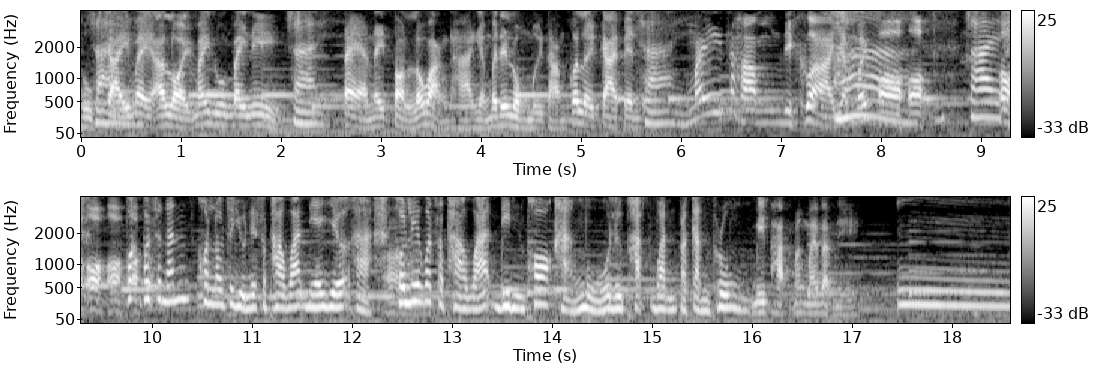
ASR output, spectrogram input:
ถูกใช่ ใจไม่อร่อยไม่นู่นไม่นี่ ใช่ แต่ในตอนระหว่างทางยังไม่ได้ลงมือทำก็เลยกลายเป็น ใช่ ไม่ทำดีกว่ายังไม่พอ ใช่อ๋อเพราะเพราะฉะนั้นคนเราจะอยู่ในสภาวะเนี้ยเยอะค่ะเขาเรียกว่าสภาวะดินพอกหางหมูหรือผัดวันประกันพรุ่ง มีผัดบ้างไหมแบบนี้ อืม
